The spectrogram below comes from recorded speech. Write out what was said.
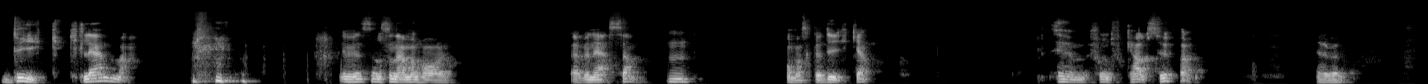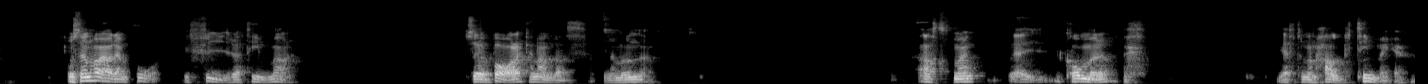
dykklämma. det är en sån där man har över näsan. Mm. Om man ska dyka. Um, för att inte få kallsupa. Är det väl. Och sen har jag den på i fyra timmar. Så jag bara kan andas genom munnen. Astman eh, kommer efter någon halvtimme kanske.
